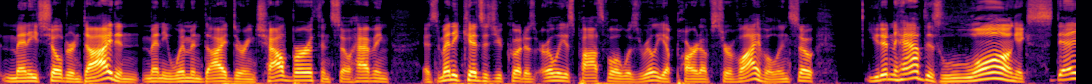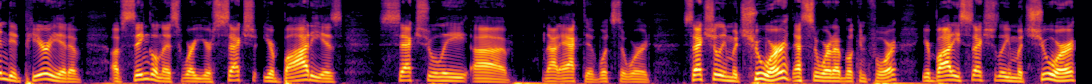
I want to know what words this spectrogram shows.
many children died and many women died during childbirth and so having as many kids as you could as early as possible was really a part of survival. And so you didn't have this long extended period of of singleness where your sex your body is sexually uh not active what's the word sexually mature that's the word i'm looking for your body's sexually mature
